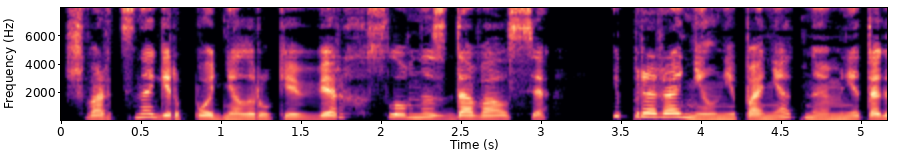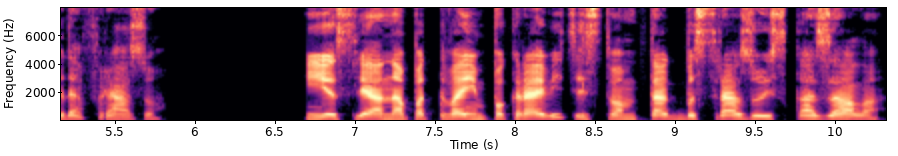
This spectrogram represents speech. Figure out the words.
Шварценеггер поднял руки вверх, словно сдавался, и проронил непонятную мне тогда фразу. «Если она под твоим покровительством, так бы сразу и сказала».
